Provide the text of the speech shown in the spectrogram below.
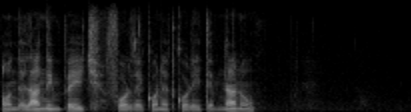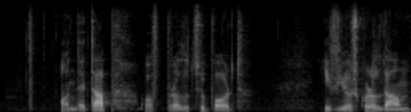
on the landing page for the Connect Core 8 Nano, on the tab of product support, if you scroll down,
